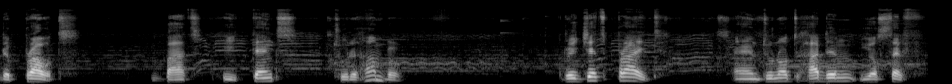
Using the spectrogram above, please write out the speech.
the proud, but he thanks to the humble. Reject pride and do not harden yourself.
